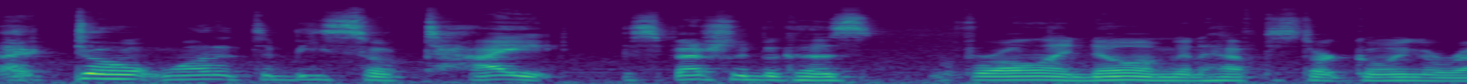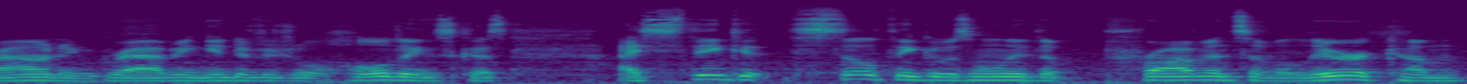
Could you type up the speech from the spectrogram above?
I don't want it to be so tight, especially because for all I know, I'm going to have to start going around and grabbing individual holdings because I think it, still think it was only the province of Illyricum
